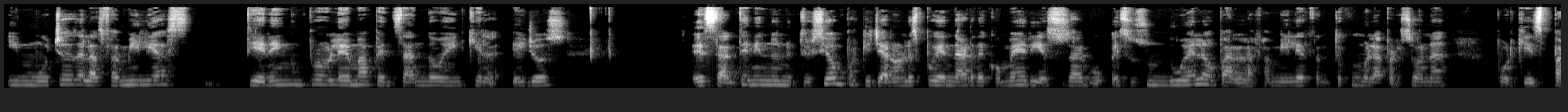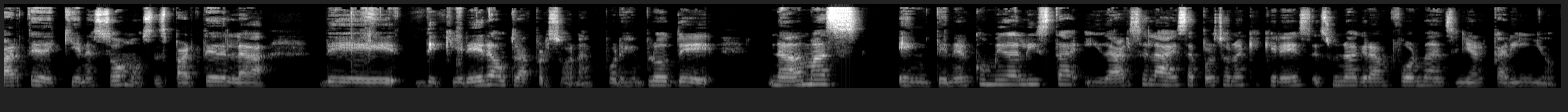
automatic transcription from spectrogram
Y muchas de las familias tienen un problema pensando en que ellos están teniendo nutrición porque ya no les pueden dar de comer y eso es algo, eso es un duelo para la familia tanto como la persona porque es parte de quienes somos, es parte de la de, de querer a otra persona. Por ejemplo, de nada más en tener comida lista y dársela a esa persona que querés es una gran forma de enseñar cariño.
